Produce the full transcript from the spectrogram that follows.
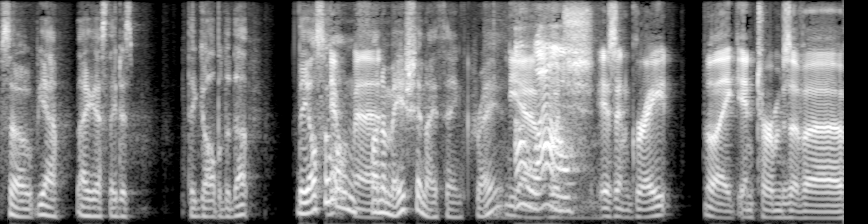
so yeah, I guess they just they gobbled it up. They also Yep, own uh, Funimation, I think, right? Yeah, wow. which isn't great. Like in terms of uh,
